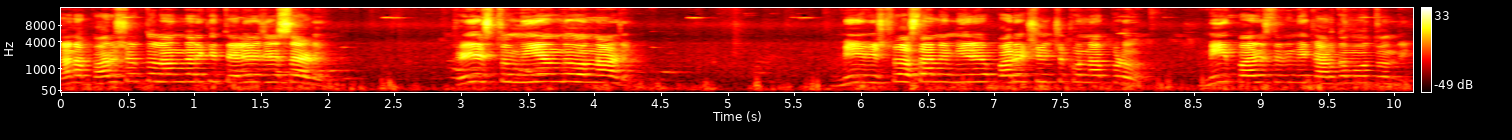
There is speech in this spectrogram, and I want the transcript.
తన పరిశుద్ధులందరికీ తెలియజేశాడు. క్రీస్తు మీ అందు ఉన్నాడు. మీ విశ్వాసాన్ని మీరే పరీక్షించుకున్నప్పుడు మీ పరిస్థితి మీకు అర్థమవుతుంది.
